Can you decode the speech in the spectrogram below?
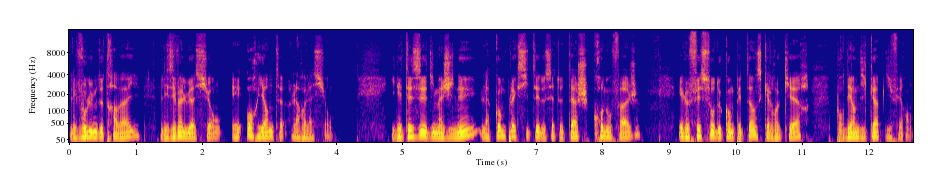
les volumes de travail, les évaluations et oriente la relation. Il est aisé d'imaginer la complexité de cette tâche chronophage et le faisceau de compétences qu'elle requiert pour des handicaps différents.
